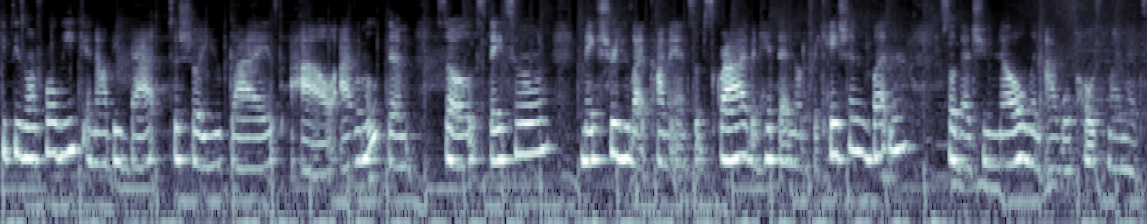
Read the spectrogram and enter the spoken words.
keep these on for a week and I'll be back to show you guys how I removed them. So stay tuned. Make sure you like, comment, and subscribe and hit that notification button so that you know when I will post my next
